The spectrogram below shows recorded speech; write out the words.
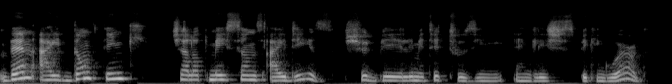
then I don't think Charlotte Mason's ideas should be limited to the English speaking world.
